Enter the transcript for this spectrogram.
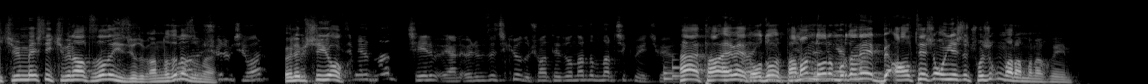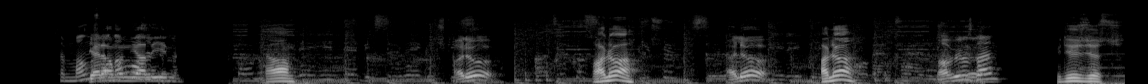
2005'te 2006'da da izliyorduk anladınız Aa, mı? Şöyle bir şey var. Öyle bir şey yok. Bizim en azından şey, yani önümüze çıkıyordu. Şu an televizyonlarda bunlar çıkmıyor hiçbir yerde. Ha ta evet o doğru. Tamam da oğlum burada ne 6 yaş 10 yaşında çocuk mu var amına koyayım? Sen mal Gel mısın? Ondan amın mı bahsettin yalayım. ben? Tamam. Alo. Alo. Alo. Alo. Ne yapıyorsunuz lan? Video izliyoruz.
